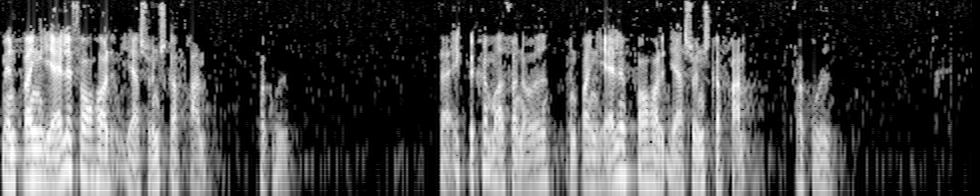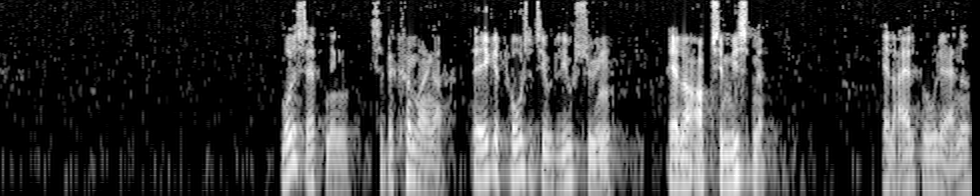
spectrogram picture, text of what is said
men bring i alle forhold jeres ønsker frem for Gud. Vær ikke bekymret for noget, men bring i alle forhold jeres ønsker frem for Gud. Modsætningen til bekymringer, det er ikke et positivt livssyn, eller optimisme, eller alt muligt andet.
